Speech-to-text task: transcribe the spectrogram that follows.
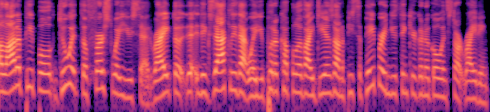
a lot of people do it the first way you said, right? The, the- exactly that way. You put a couple of ideas on a piece of paper and you think you're going to go and start writing.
